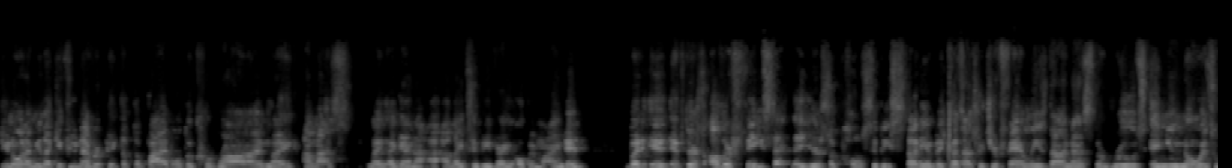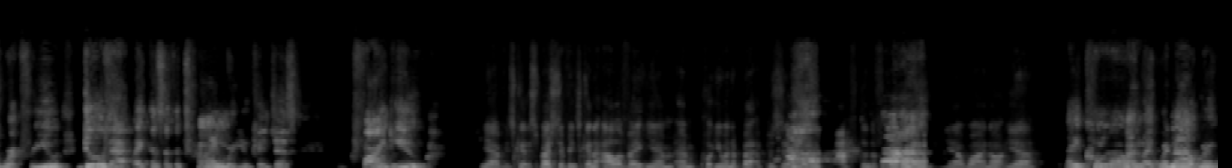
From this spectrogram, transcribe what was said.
Do you know what I mean? Like if you never picked up the Bible, the Quran, like I'm not like again, I, I like to be very open-minded. But if, if there's other faiths that, that you're supposed to be studying because that's what your family's done, that's the roots, and you know it's work for you, do that. Like this is the time where you can just find you. Yeah, if it's especially if it's going to elevate you and, and, put you in a better position yeah, after the yeah. fact. Yeah, why not? Yeah. Like, come on! Like, we're not we're,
